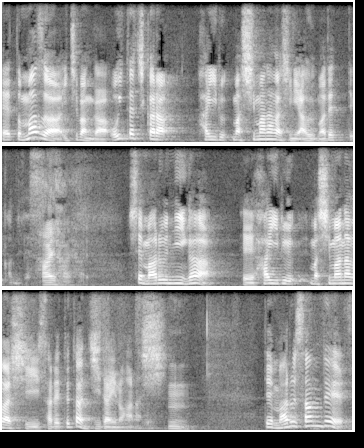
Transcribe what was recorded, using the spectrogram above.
えっと、まずは1番が生い立ちから入る、まあ、島流しに会うまでっていう感じです。はいはいはい。そして丸2が、えー入る、まあ、島流しされてた時代の話。うん。で丸3で、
